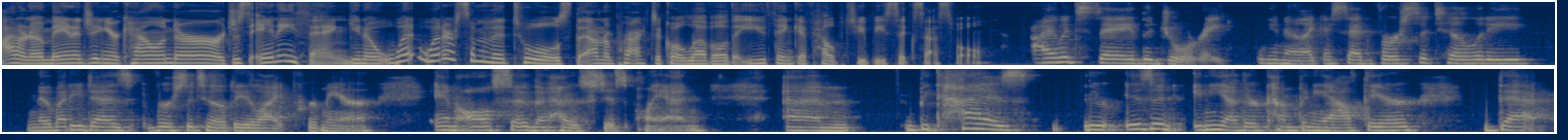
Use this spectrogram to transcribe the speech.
I don't know, managing your calendar or just anything? You know, what, what are some of the tools that on a practical level that you think have helped you be successful? I would say the jewelry. You know, like I said, versatility. Nobody does versatility like Premier, and also the hostess plan. Um, because there isn't any other company out there that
